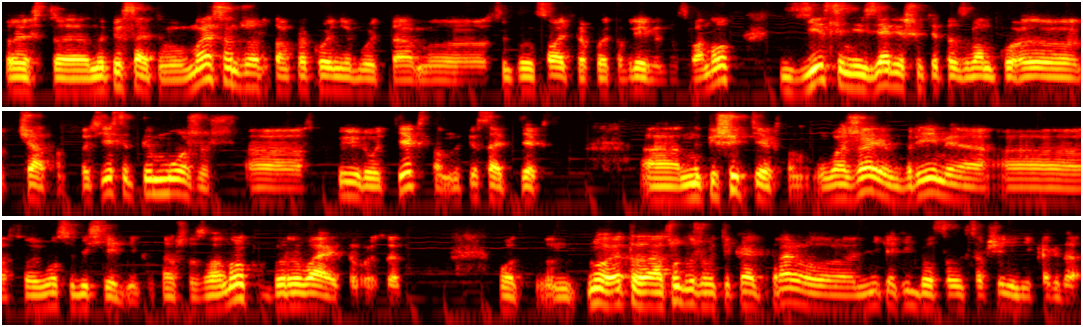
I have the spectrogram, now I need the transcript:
То есть э, написать ему в мессенджер там какой-нибудь, там, э, согласовать какое-то время на звонок, если нельзя решить это звонком, э, чатом. То есть если ты можешь э, структурировать текстом, написать текст, напиши текстом, уважая время э, своего собеседника, потому что звонок вырывает его из этого. Вот. Ну, это отсюда же вытекает правило никаких голосовых сообщений никогда.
